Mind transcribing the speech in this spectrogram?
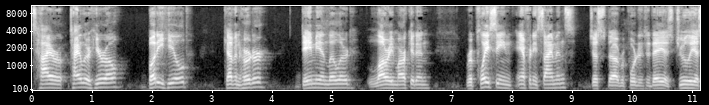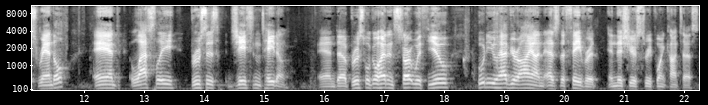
Tyler, Tyler Herro, Buddy Hield, Kevin Huerter, Damian Lillard, Lauri Markkanen, replacing Anthony Simons, just uh, reported today, is Julius Randle. And lastly, Bruce's Jayson Tatum. And uh, Bruce, we'll go ahead and start with you. Who do you have your eye on as the favorite in this year's three point contest?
